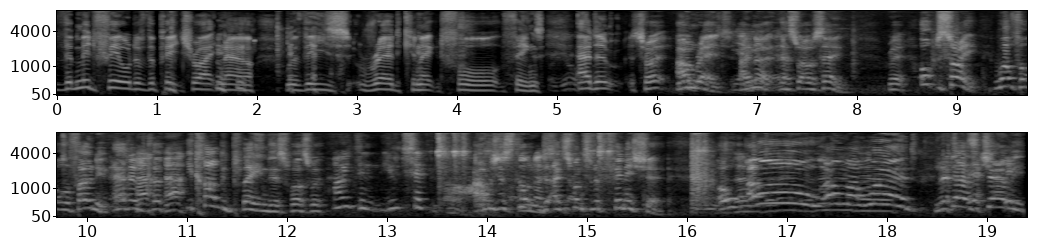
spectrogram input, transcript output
the midfield of the pitch right now with these red Connect 4 things. Adam, sorry, I'm red. I know, that's what I was saying. Red. Oh, sorry, World Football phoning. Adam, ca- you can't be playing this whilst we're. I didn't. You said. Oh, I was just thought, I just wanted to finish it. Oh, oh, oh my word! That's jammy.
